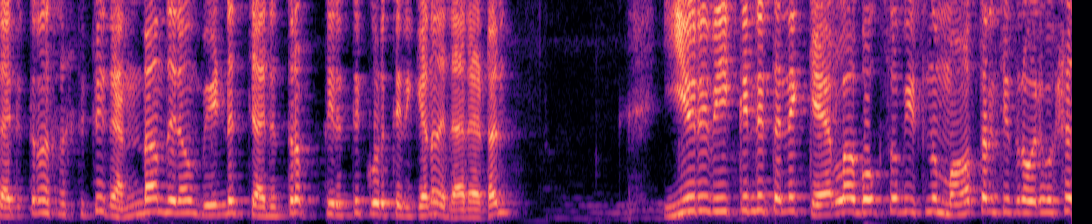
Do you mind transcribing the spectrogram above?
ചരിത്രം സൃഷ്ടിച്ച് രണ്ടാം ദിനവും വീണ്ടും ചരിത്രം തിരുത്തിക്കുറിച്ചിരിക്കുകയാണ് ലാലേട്ടൻ. ഈ ഒരു വീക്കെൻഡിൽ തന്നെ കേരള ബോക്സ് ഓഫീസിൽ നിന്ന് മാത്രം ചിത്രം ഒരുപക്ഷെ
